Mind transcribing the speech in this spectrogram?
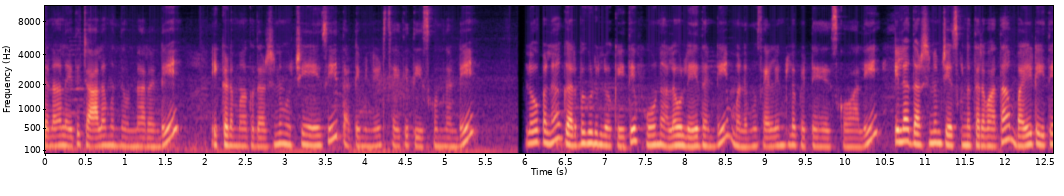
జనాలు అయితే చాలా మంది ఉన్నారండి. ఇక్కడ మాకు దర్శనం వచ్చేసి థర్టీ మినిట్స్ అయితే తీసుకుందండి. లోపల గర్భగుడిలోకి అయితే ఫోన్ అలవ్ లేదండి. మనము సైలెంట్లో పెట్టేసుకోవాలి. ఇలా దర్శనం చేసుకున్న తర్వాత బయట అయితే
